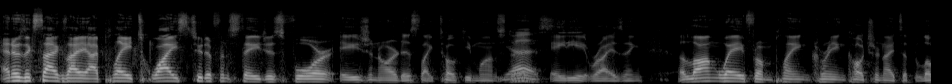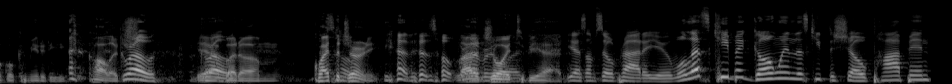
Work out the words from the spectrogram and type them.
And it was exciting because I, I played twice, two different stages for Asian artists like TOKiMONSTA, Yes. 88 Rising. A long way from playing Korean culture nights at the local community college. Growth. Yeah, Growth. but um, quite the Hope. journey. Yeah, there's hope A lot of joy to be had. Yes, I'm so proud of you. Well, let's keep it going. Let's keep the show popping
